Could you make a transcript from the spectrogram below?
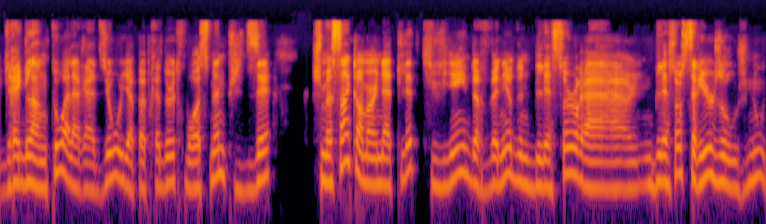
Greg Langto à la radio il y a à peu près deux, trois semaines, puis je disais je me sens comme un athlète qui vient de revenir d'une blessure à une blessure sérieuse au genou.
